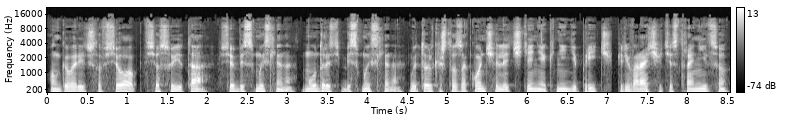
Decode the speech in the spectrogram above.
он говорит, что все, все суета, все бессмысленно, мудрость бессмысленна. Вы только что закончили чтение книги притч, переворачиваете страницу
